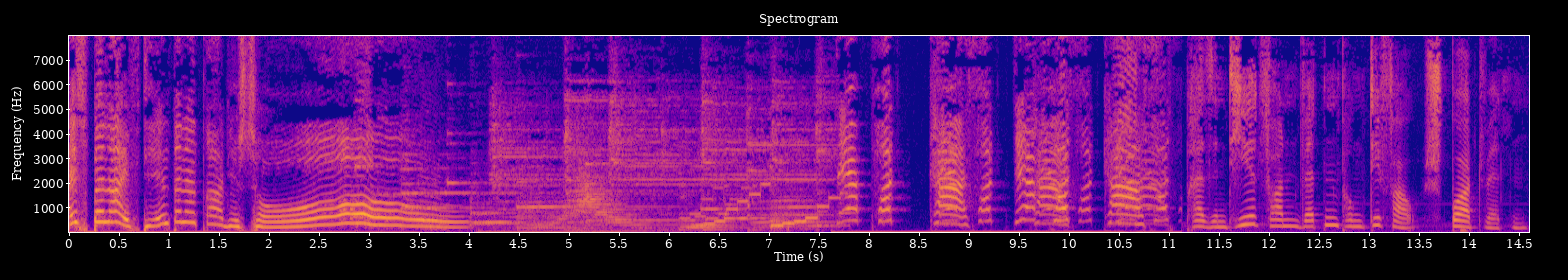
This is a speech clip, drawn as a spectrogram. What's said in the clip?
Eisbär Live, die Internetradioshow. Der Podcast. Der Podcast. Präsentiert von wetten.tv. Sportwetten.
